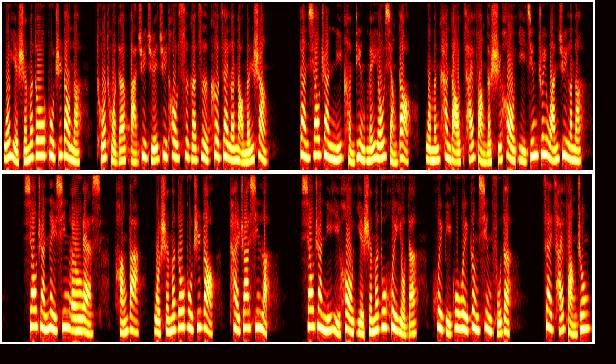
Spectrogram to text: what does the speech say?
我也什么都不知道呢，妥妥的把拒绝剧透四个字刻在了脑门上。但肖战，你肯定没有想到，我们看到采访的时候已经追完剧了呢。肖战内心 OS：行吧，我什么都不知道，太扎心了。肖战，你以后也什么都会有的，会比顾魏更幸福的。在采访中，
